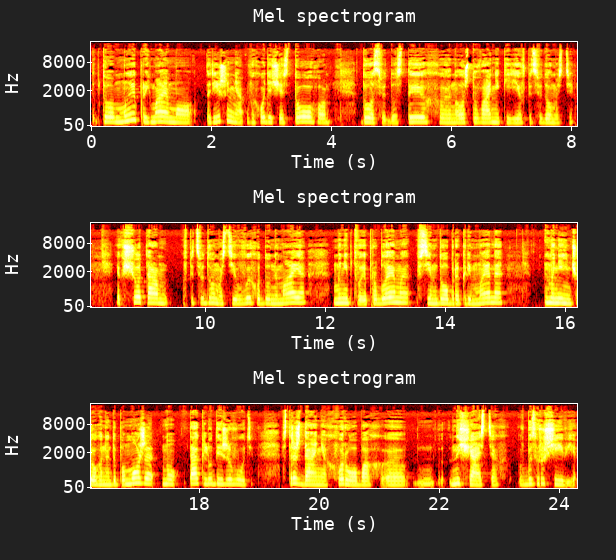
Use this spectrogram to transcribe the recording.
Тобто ми приймаємо рішення, виходячи з того досвіду, з тих е, налаштувань, які є в підсвідомості. Якщо там в підсвідомості виходу немає, мені б твої проблеми, всім добре, крім мене, мені нічого не допоможе. Ну, так люди й живуть в стражданнях, хворобах, е, нещастях в безгрошів'ї,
